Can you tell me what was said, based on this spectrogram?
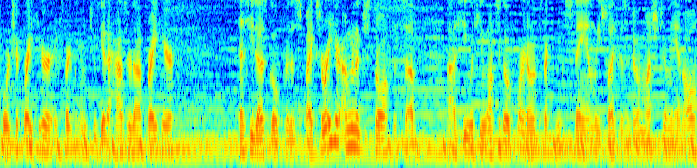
Torchic right here, expecting him to get a hazard up right here. As he does go for the spike. So right here, I'm going to just throw off the sub, uh, see what he wants to go for. I don't expect him to stay in. Leech Life isn't doing much to me at all.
